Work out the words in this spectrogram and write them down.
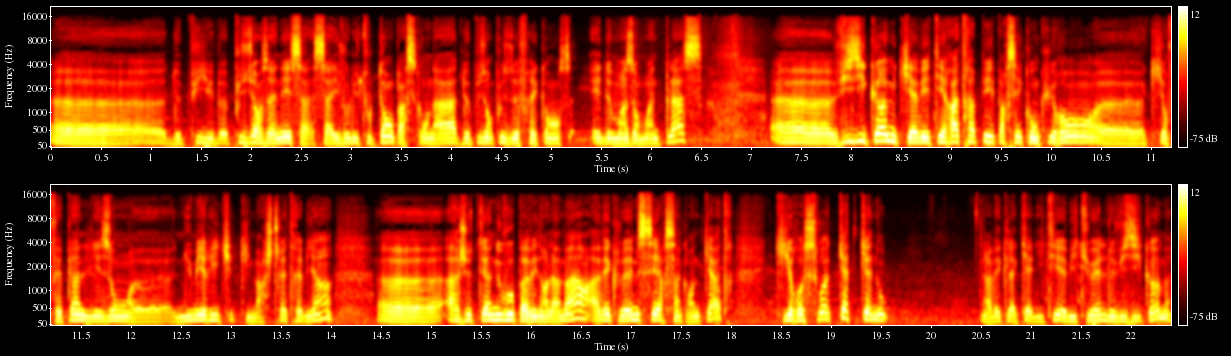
Depuis bah, plusieurs années, ça, évolue tout le temps parce qu'on a de plus en plus de fréquences et de moins en moins de place. Visicom, qui avait été rattrapé par ses concurrents, qui ont fait plein de liaisons numériques qui marchent très très bien, a jeté un nouveau pavé dans la mare avec le MCR54 qui reçoit quatre canaux avec la qualité habituelle de Visicom,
